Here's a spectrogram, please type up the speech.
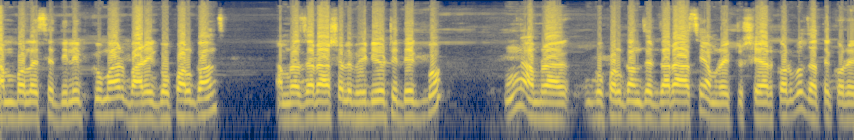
নাম বলেছে দিলীপ কুমার, বাড়ি গোপালগঞ্জ। আমরা যারা আসলে ভিডিওটি দেখব আমরা গোপালগঞ্জের যারা আছি, আমরা একটু শেয়ার করব, যাতে করে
